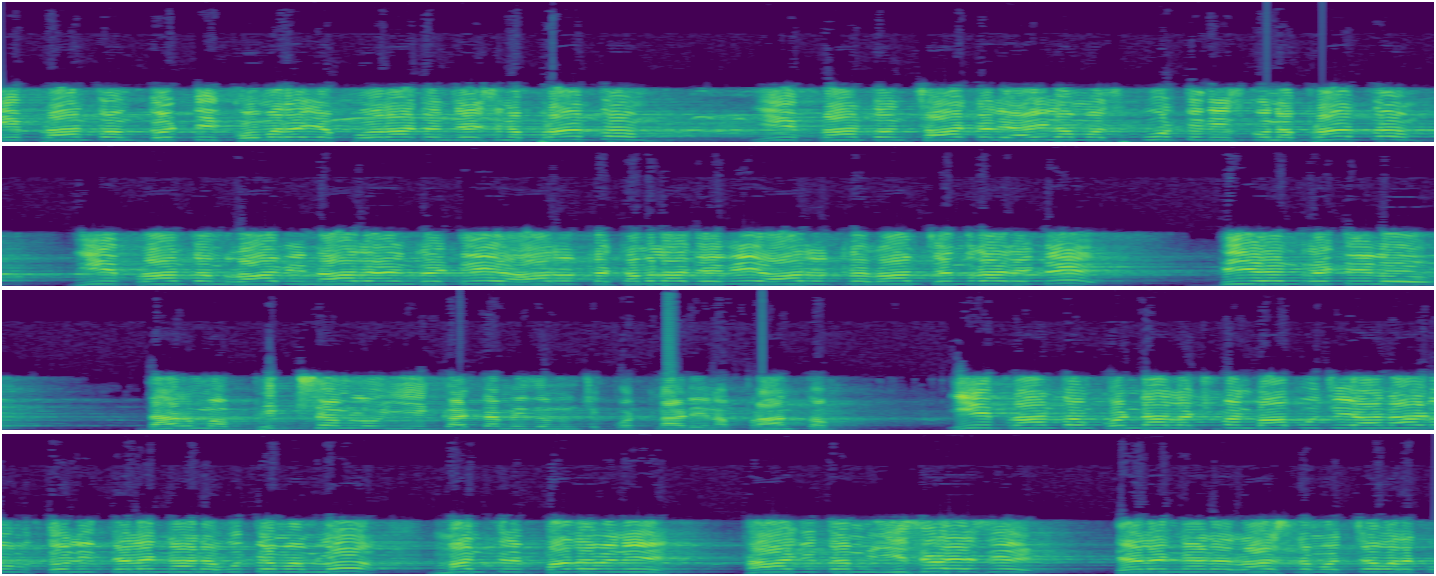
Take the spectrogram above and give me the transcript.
ఈ ప్రాంతం దొడ్డి కొమరయ్య పోరాటం చేసిన ప్రాంతం ఈ ప్రాంతం చాకలి ఐలమ్మ స్ఫూర్తి తీసుకున్న ప్రాంతం ఈ ప్రాంతం రావి నారాయణ రెడ్డి ఆరుట్ల కమలాదేవి ఆరుట్ల రామచంద్రారెడ్డి బిఎన్ రెడ్డిలు ధర్మ భిక్షంలు ఈ గడ్డ మీద నుంచి కొట్లాడిన ప్రాంతం. ఈ ప్రాంతం కొండా లక్ష్మణ్ బాబూజీ ఆనాడు తొలి తెలంగాణ ఉద్యమంలో మంత్రి పదవిని కాగితం ఇసిరేసి తెలంగాణ రాష్ట్రం వచ్చే వరకు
